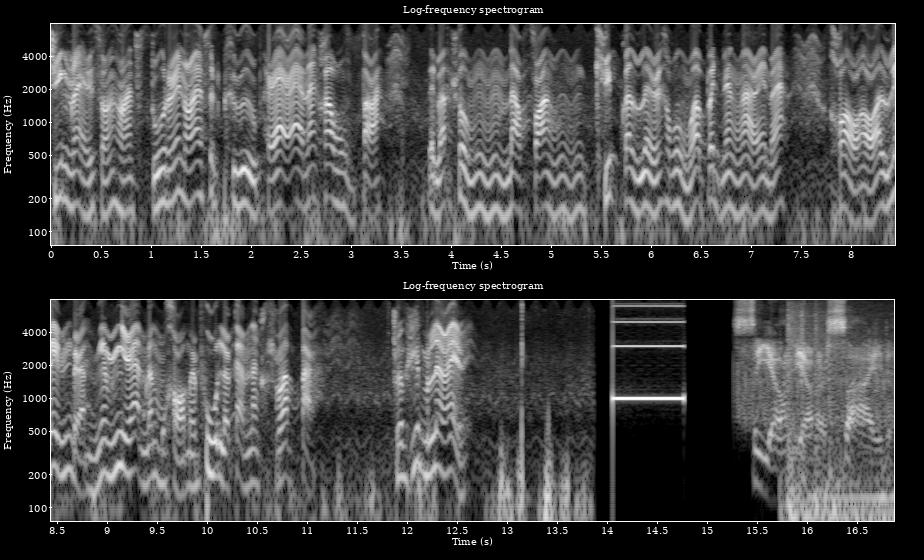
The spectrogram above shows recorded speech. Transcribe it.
ทีมไหนสังหารศัตรูได้น้อยที่สุดคือแพ้นะครับผมไปไปรับชมรับฟังคลิปกันเลยครับผมว่าเป็นยังไงนะขอเล่นแบบเงียบๆนะผมขอไม่พูดแล้วกันนะครับไปชมคลิปมันเลย See you on the other side.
